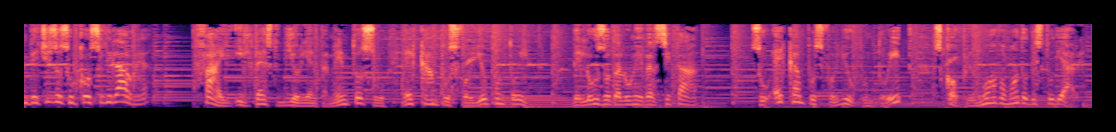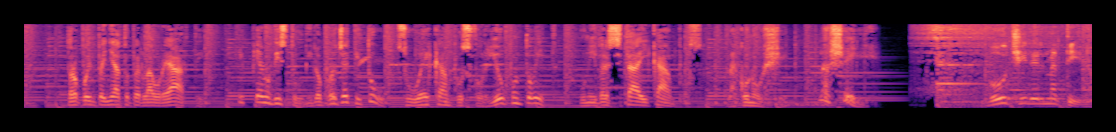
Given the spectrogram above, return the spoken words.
Indeciso sul corso di laurea? Fai il test di orientamento su ecampus4u.it. Deluso dall'università? Su ecampus4u.it scopri un nuovo modo di studiare. Troppo impegnato per laurearti? Il piano di studi lo progetti tu su ecampus4u.it. Università eCampus. La conosci? La scegli. Voci del mattino.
